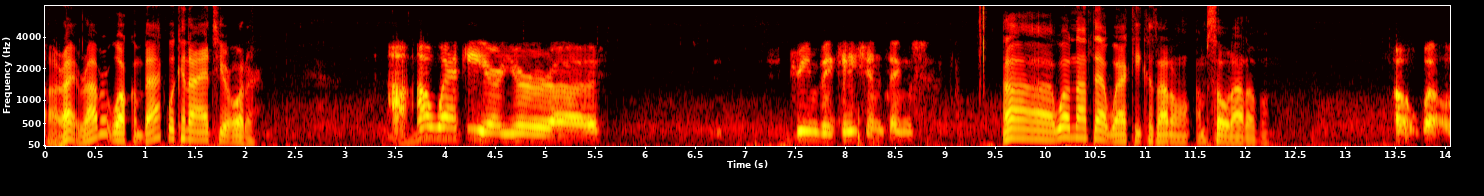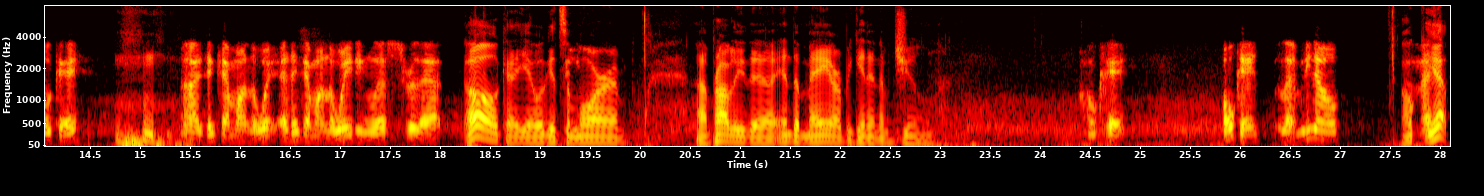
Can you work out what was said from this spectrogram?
All right, Robert, welcome back. What can I add to your order? How, how wacky are your uh, dream vacation things? Uh, well, not that wacky because I don't. I'm sold out of them. Oh well, okay. I think I'm on the wait. I think I'm on the waiting list for that. Oh, okay. Yeah, we'll get some more. Um, uh, probably the end of May or beginning of June. Okay. Okay. Let me know. Okay. Yep.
